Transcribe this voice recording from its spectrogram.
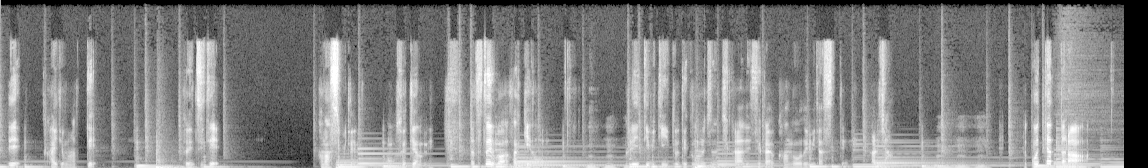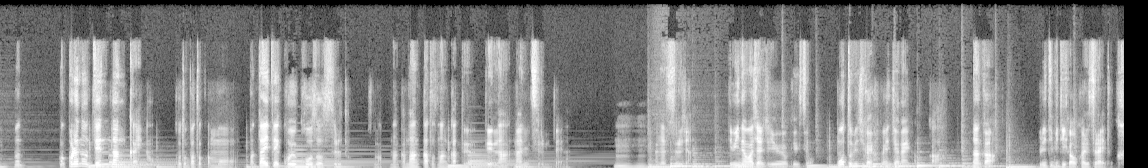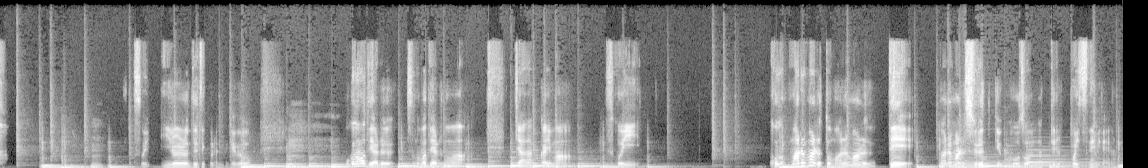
で、書いてもらって、それについて話すみたいな。もうそうやってやるのね。例えばさっきのクリエイティビティとテクノロジーの力で世界を感動で満たすってあるじゃん。うんうんこうやってやったら、ままあ、これの前段階の言葉とかも、まあ、大体こういう構造をすると。そのなんか何かと何かってやってな何にするみたいなうんうんうん感じがするじゃん。で、みんなわちゃわちゃ言うわけですよ。もっと短い方がいいんじゃないかとか、なんか、クリエイティビティが分かりづらいとか、うんそういろいろ出てくるんだけど、うん。うん僕の方でやる、その場でやるのは、じゃあなんか今、すごい、この〇〇と〇〇で〇〇するっていう構造になってるっぽいですね、みたいな。う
